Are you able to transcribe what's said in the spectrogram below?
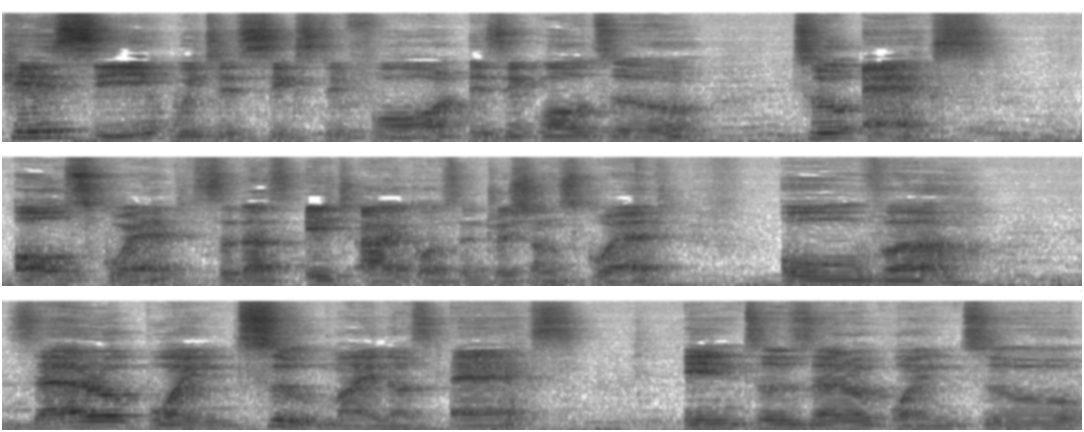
Kc, which is 64, is equal to 2x all squared. So that's HI concentration squared over 0 0.2 minus x into 0 0.2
